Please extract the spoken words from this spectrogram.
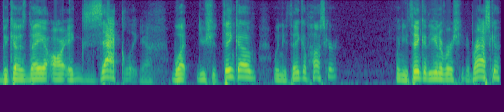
Because they are exactly Yeah. what you should think of when you think of Husker, when you think of the University of Nebraska,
